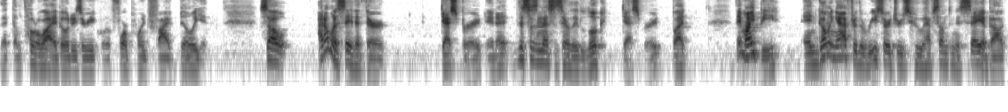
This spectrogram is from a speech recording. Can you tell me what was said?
that the total liabilities are equal to 4.5 billion. So I don't want to say that they're desperate, and it, this doesn't necessarily look desperate, but they might be. And going after the researchers who have something to say about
